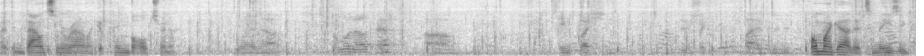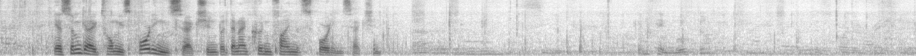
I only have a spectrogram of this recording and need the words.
I've been bouncing around like a pinball trying to. Yeah, I know. Someone else asked, um, same question. There's like five minutes. Oh my God, that's amazing. Yeah, some guy told me sporting section, but then I couldn't find the sporting section. Uh, let's see. I think they moved them. There's further right there.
